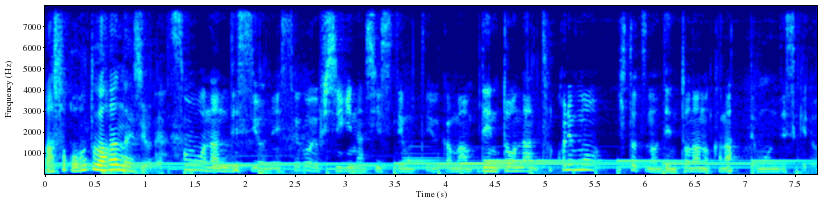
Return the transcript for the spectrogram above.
あそこ本当分かんないですよね。そうなんですよね。すごい不思議なシステムというか、まあ、伝統なこれも一つの伝統なのかなって思うんですけど。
